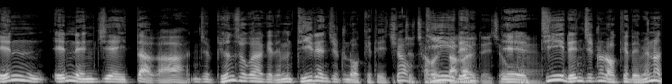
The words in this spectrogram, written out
N, N 렌즈에 있다가 이제 변속을 하게 되면 D 렌즈로 넣게 되죠. 그렇죠. 차가 나가야 되죠. 예, 네. D 렌즈로 넣게 되면은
